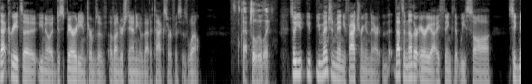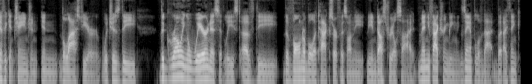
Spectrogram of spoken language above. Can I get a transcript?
that creates a you know a disparity in terms of, of understanding of that attack surface as well. Absolutely. So you, you, you mentioned manufacturing in there. That's another area I think that we saw significant change in, in the last year, which is the the growing awareness, at least, of the the vulnerable attack surface on the the industrial side. Manufacturing being an example of that, but I think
